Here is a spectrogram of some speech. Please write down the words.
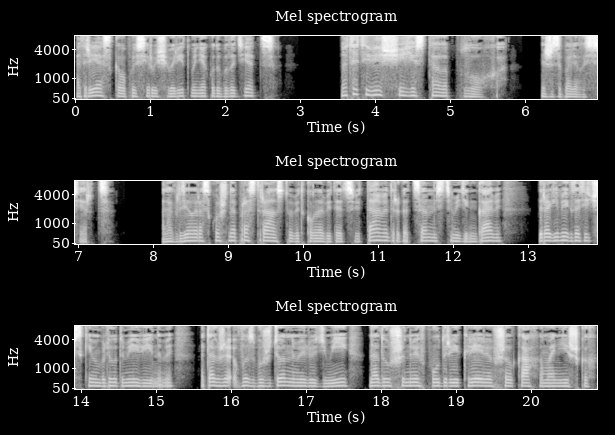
От резкого пульсирующего ритма некуда было деться. Но от этой вещи ей стало плохо, даже заболело сердце. Она глядела роскошное пространство, битком набитое цветами, драгоценностями, деньгами, дорогими экзотическими блюдами и винами, а также возбужденными людьми, надушенными в пудре и креме, в шелках и манишках,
